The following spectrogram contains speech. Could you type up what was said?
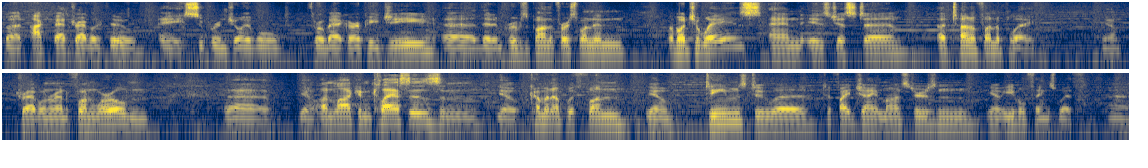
But Octopath Traveler 2, a super enjoyable throwback RPG uh, that improves upon the first one in a bunch of ways and is just uh, a ton of fun to play. You know, traveling around a fun world and uh, you know unlocking classes and you know coming up with fun you know teams to uh, to fight giant monsters and you know evil things with. Uh,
